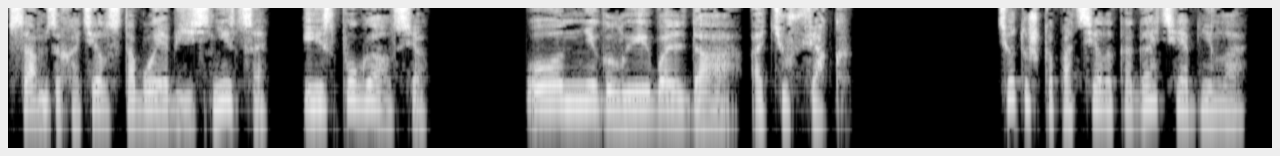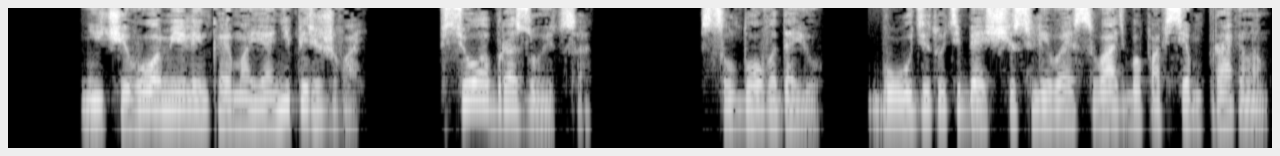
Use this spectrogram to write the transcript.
Сам захотел с тобой объясниться и испугался. Он не глыба льда, а тюфяк. Тетушка подсела к Агате и обняла. «Ничего, миленькая моя, не переживай. Все образуется. Слово даю, будет у тебя счастливая свадьба по всем правилам.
